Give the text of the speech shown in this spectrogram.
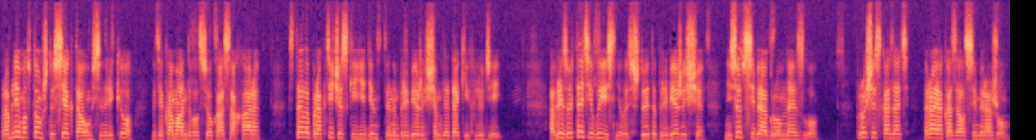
Проблема в том, что секта Аум Синрикё, где командовал Сёка Асахара, стала практически единственным прибежищем для таких людей – а в результате выяснилось, что это прибежище несет в себе огромное зло. Проще сказать, рай оказался миражом.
